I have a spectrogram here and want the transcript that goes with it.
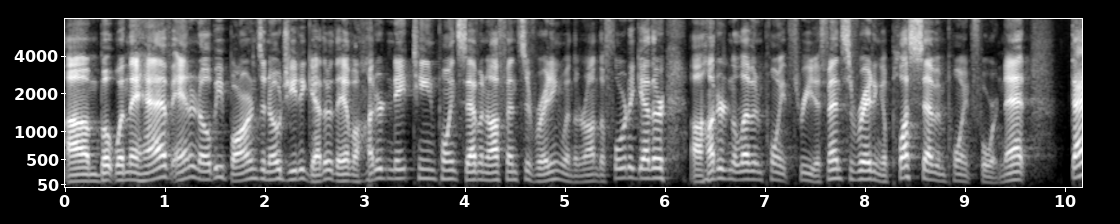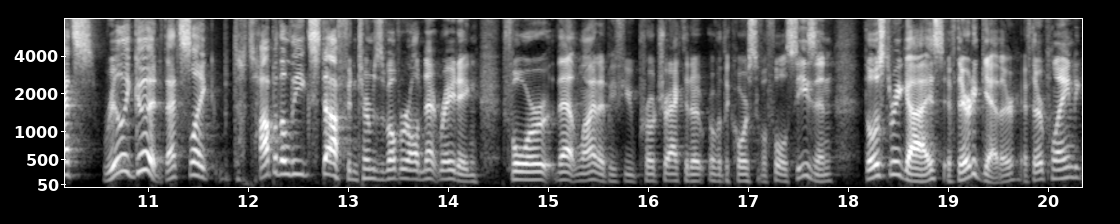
Um, but when they have Anunoby, Barnes, and OG together, they have 118.7 offensive rating when they're on the floor together, 111.3 defensive rating, a plus 7.4 net that's really good. That's like top of the league stuff in terms of overall net rating for that lineup. If you protract it over the course of a full season, those three guys, if they're together, if they're playing,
